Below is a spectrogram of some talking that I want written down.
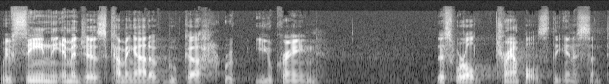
We've seen the images coming out of Bucha, Ukraine. This world tramples the innocent.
